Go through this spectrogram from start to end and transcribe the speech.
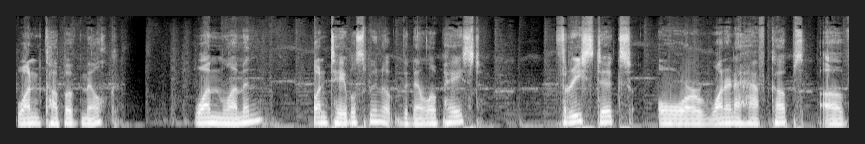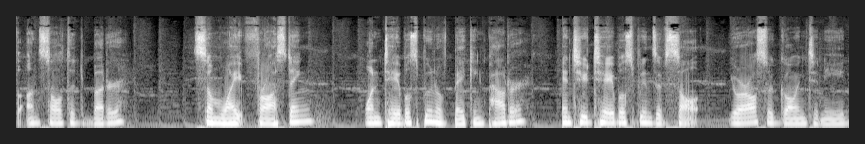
1 cup of milk, 1 lemon, 1 tablespoon of vanilla paste, 3 sticks or 1.5 cups of unsalted butter, some white frosting, 1 tablespoon of baking powder, and 2 tablespoons of salt. You are also going to need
